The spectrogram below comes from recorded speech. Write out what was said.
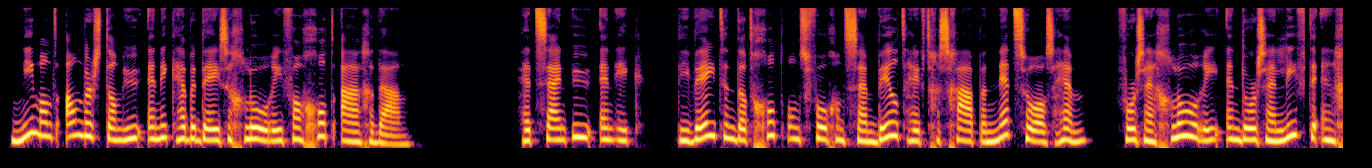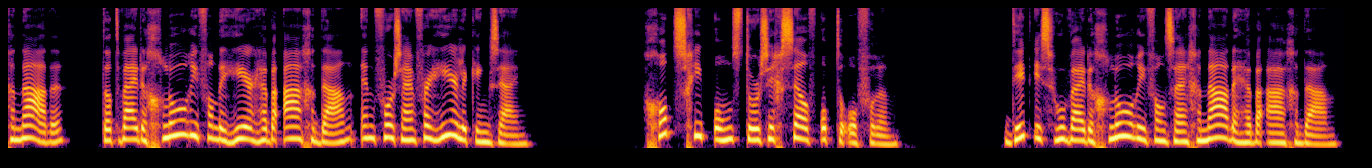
Niemand anders dan u en ik hebben deze glorie van God aangedaan. Het zijn u en ik, die weten dat God ons volgens Zijn beeld heeft geschapen, net zoals Hem, voor Zijn glorie en door Zijn liefde en genade, dat wij de glorie van de Heer hebben aangedaan en voor Zijn verheerlijking zijn. God schiep ons door zichzelf op te offeren. Dit is hoe wij de glorie van Zijn genade hebben aangedaan,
